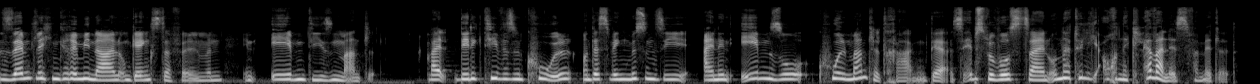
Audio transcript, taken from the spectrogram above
sämtlichen Kriminal- und Gangsterfilmen in eben diesen Mantel. Weil Detektive sind cool und deswegen müssen sie einen ebenso coolen Mantel tragen, der Selbstbewusstsein und natürlich auch eine Cleverness vermittelt.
